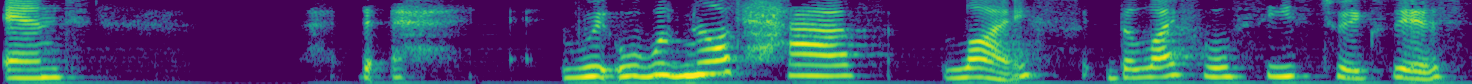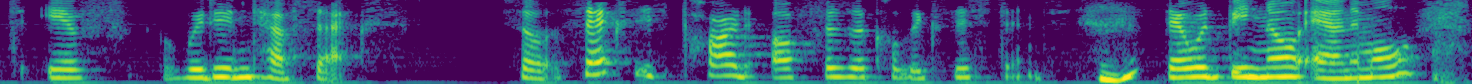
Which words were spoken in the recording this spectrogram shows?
And the, we, we will not have life. The life will cease to exist if we didn't have sex. So sex is part of physical existence. Mm-hmm. There would be no animals,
